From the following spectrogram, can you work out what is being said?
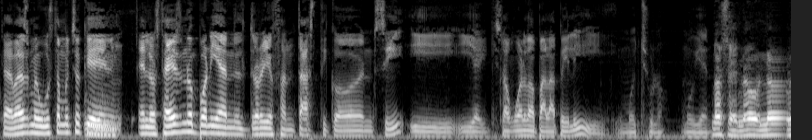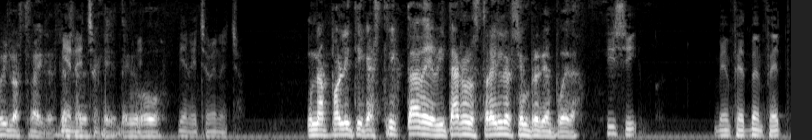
Que además me gusta mucho que en, en los trailers no ponían el rollo fantástico en sí y, y se lo han guardado para la peli y, y muy chulo, muy bien. No sé, no, no vi los trailers. Bien hecho. que tengo Bien hecho, bien hecho. Una política estricta de evitar los trailers siempre que pueda. Sí, sí. Ben fet, ben fet.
